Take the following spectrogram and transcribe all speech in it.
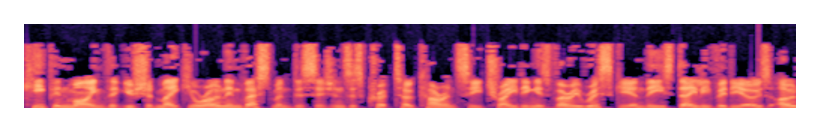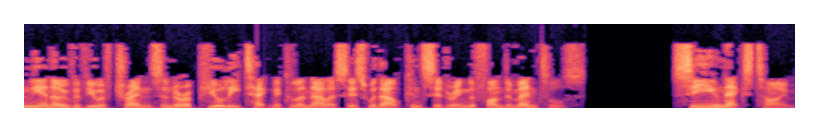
Keep in mind that you should make your own investment decisions as cryptocurrency trading is very risky and these daily videos only an overview of trends and are a purely technical analysis without considering the fundamentals. See you next time.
